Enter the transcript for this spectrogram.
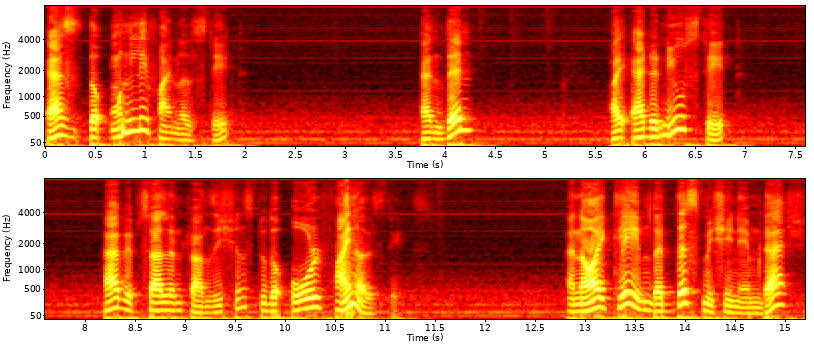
as the only final state and then I add a new state have epsilon transitions to the old final states. And now I claim that this machine M dash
